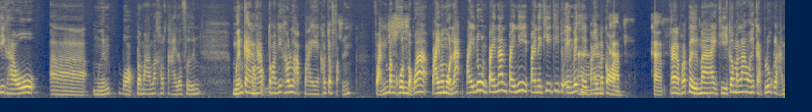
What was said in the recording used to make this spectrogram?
ที่เขาอ่าเหมือนบอกประมาณว่าเขาตายแล้วฟื้น เหมือนกันคครัรับบ ผม ตอนที่เขาหลับไปเขาจะฝัน ฝันบางคนบอกว่าไปมาหมดละ ไปนู่นไปนั่นไปนี่ไปในที่ที่ตัวเองไม่เคยไปมาก่อน ครับครับอ่าพอตื่นมาอีกทีก็มาเล่าให้กับลูกหลาน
